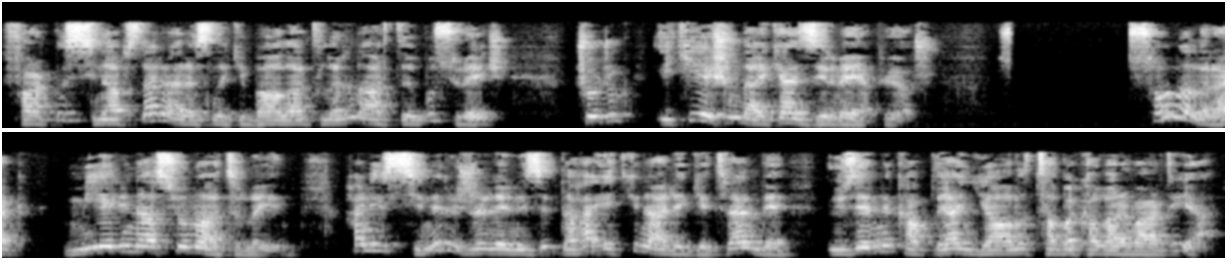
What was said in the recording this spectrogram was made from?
farklı sinapslar arasındaki bağlantıların arttığı bu süreç çocuk 2 yaşındayken zirve yapıyor. Son olarak miyelinasyonu hatırlayın. Hani sinir hücrelerinizi daha etkin hale getiren ve üzerini kaplayan yağlı tabakalar vardı ya.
